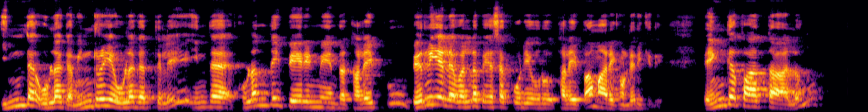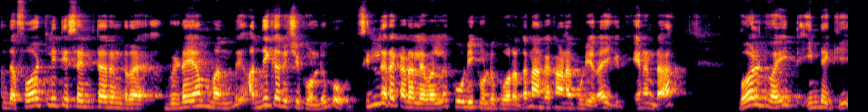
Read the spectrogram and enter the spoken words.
இந்த உலகம் இன்றைய உலகத்திலே இந்த குழந்தை பேரின்மை என்ற தலைப்பு பெரிய லெவல்ல பேசக்கூடிய ஒரு தலைப்பா மாறிக்கொண்டிருக்குது. எங்க பார்த்தாலும் அந்த ஃபர்டிலிட்டி சென்டர் என்ற விடயம் வந்து அதிகரிச்சு கொண்டு போகுது. சில்லறை கடை லெவல்ல கூடி கொண்டு போறதை நாங்க காணக்கூடியதா இருக்குது ஏனென்றா வேர்ல்ட் வைட் இன்றைக்கு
